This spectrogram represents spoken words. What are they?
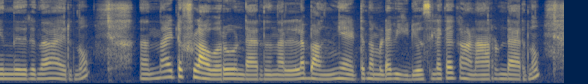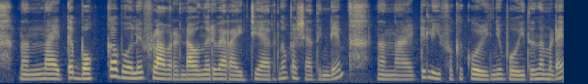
നിന്നിരുന്നതായിരുന്നു. നന്നായിട്ട് ഫ്ലവറും ഉണ്ടായിരുന്നു. നല്ല ഭംഗിയായിട്ട് നമ്മുടെ വീഡിയോസിലൊക്കെ കാണാറുണ്ടായിരുന്നു. നന്നായിട്ട് ബൊക്ക പോലെ ഫ്ലവർ ഉണ്ടാകുന്ന ഒരു വെറൈറ്റി ആയിരുന്നു. പക്ഷേ അതിന്റെയും നന്നായിട്ട് ലീഫൊക്കെ കൊഴിഞ്ഞു പോയി ഇത് നമ്മുടെ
